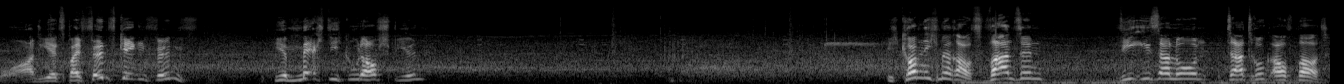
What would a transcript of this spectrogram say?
Boah, die jetzt bei 5 gegen 5 hier mächtig gut aufspielen. Ich komme nicht mehr raus. Wahnsinn, wie Iserlohn da Druck aufbaut.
